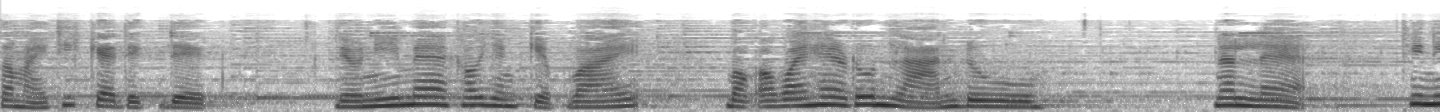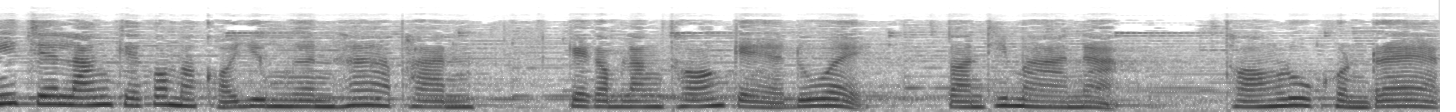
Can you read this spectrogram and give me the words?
สมัยที่แกเด็กๆเดี๋ยวนี้แม่เขายังเก็บไว้ บอกเอาไว้ให้รุ่นหลานดู นั่นแหละ ทีนี้เจ๊ลังแกก็มาขอยืมเงินห้าพันแกกำลังท้องแก่ด้วย ตอนที่มาน่ะ ท้องลูกคนแรก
